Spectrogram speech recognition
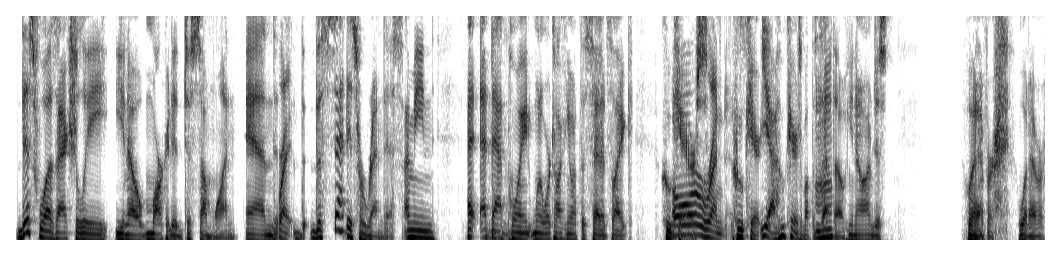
this was actually you know marketed to someone, and Right. th- the set is horrendous. I mean, at, at that mm-hmm. point when we're talking about the set, it's like who cares? Horrendous. Who cares? Yeah, who cares about the set mm-hmm. though? You know, I'm just whatever, whatever.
